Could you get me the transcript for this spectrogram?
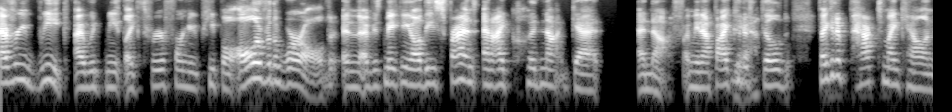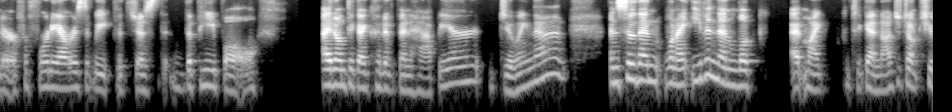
every week I would meet like three or four new people all over the world. And I was making all these friends and I could not get enough. I mean, if I could yeah. have filled, if I could have packed my calendar for 40 hours a week with just the people, I don't think I could have been happier doing that. And so then when I even then look at my again not to jump too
